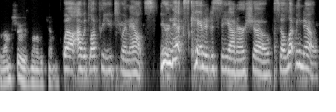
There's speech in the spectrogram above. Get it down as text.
but I'm sure it's going to be coming. Well, I would love for you to announce your next candidacy on our show. So let me know.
